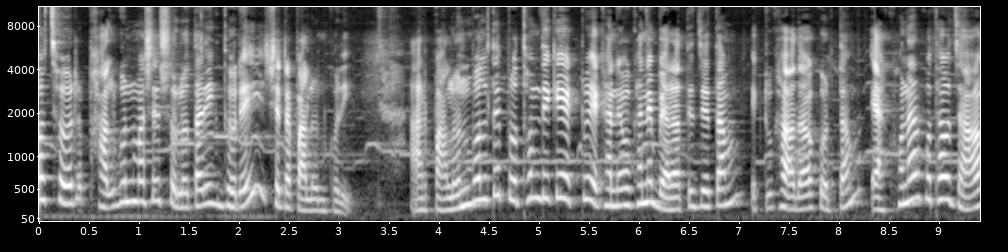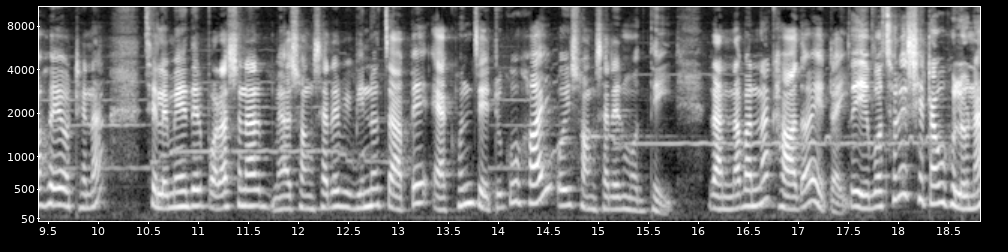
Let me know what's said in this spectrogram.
বছর ফাল্গুন মাসের ষোলো তারিখ ধরেই সেটা পালন করি। আর পালন বলতে প্রথম দিকে একটু এখানে ওখানে বেড়াতে যেতাম, একটু খাওয়া দাওয়া করতাম। এখন আর কোথাও যাওয়া হয়ে ওঠে না। ছেলে মেয়েদের পড়াশোনার সংসারের বিভিন্ন চাপে এখন যেটুকু হয় ওই সংসারের মধ্যেই। রান্না বান্না খাওয়া দাওয়া এটাই। তো এবছরে সেটাও হলো না,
